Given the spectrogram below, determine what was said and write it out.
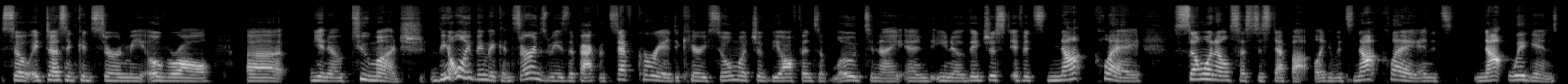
so it doesn't concern me overall. Uh, you know, too much. The only thing that concerns me is the fact that Steph Curry had to carry so much of the offensive load tonight. And, you know, they just, if it's not Klay, someone else has to step up. Like if it's not Klay and it's not Wiggins,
